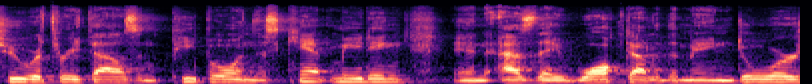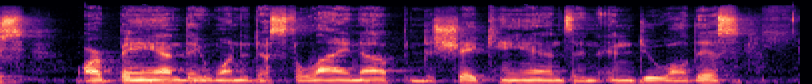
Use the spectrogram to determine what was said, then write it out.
two or three thousand people in this camp meeting and as they walked out of the main doors our band they wanted us to line up and to shake hands and, and do all this.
